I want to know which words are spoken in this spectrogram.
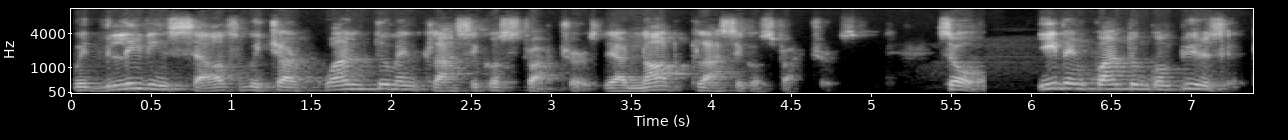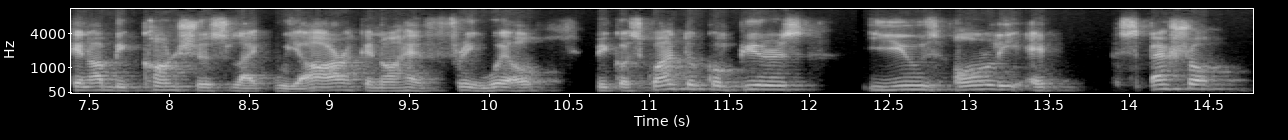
with living cells, which are quantum and classical structures. They are not classical structures. So even quantum computers cannot be conscious like we are, cannot have free will, because quantum computers use only a special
